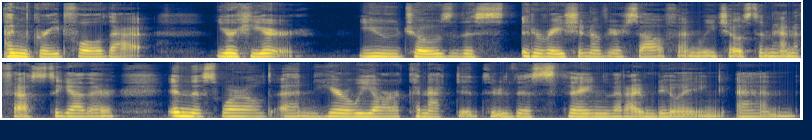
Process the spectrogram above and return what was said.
i'm grateful that you're here. You chose this iteration of yourself and we chose to manifest together in this world and here we are connected through this thing that I'm doing and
